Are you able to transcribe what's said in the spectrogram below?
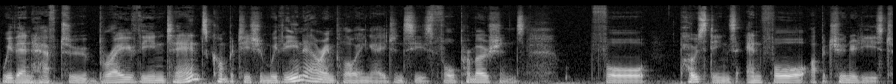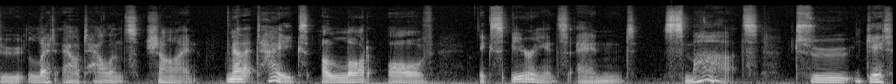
We then have to brave the intense competition within our employing agencies for promotions, for postings, and for opportunities to let our talents shine. Now, that takes a lot of experience and smarts to get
